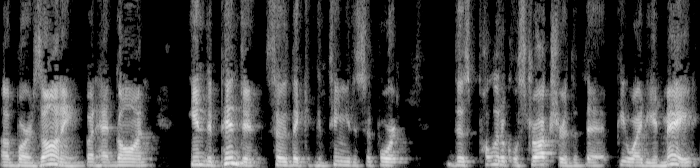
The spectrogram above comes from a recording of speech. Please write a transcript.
of Barzani, but had gone independent so they could continue to support this political structure that the PYD had made,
